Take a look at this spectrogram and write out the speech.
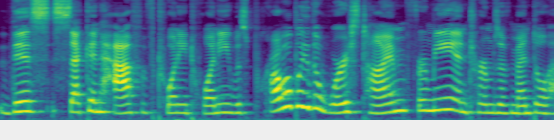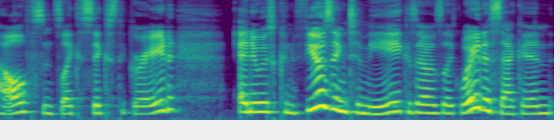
this second half of 2020 was probably the worst time for me in terms of mental health since like sixth grade. And it was confusing to me because I was like, wait a second,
